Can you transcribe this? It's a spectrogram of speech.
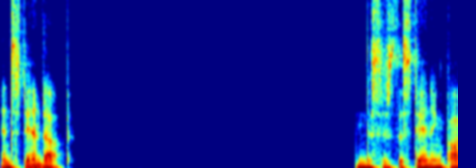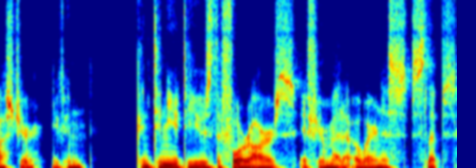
and stand up. And this is the standing posture. You can continue to use the four R's if your meta awareness slips.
